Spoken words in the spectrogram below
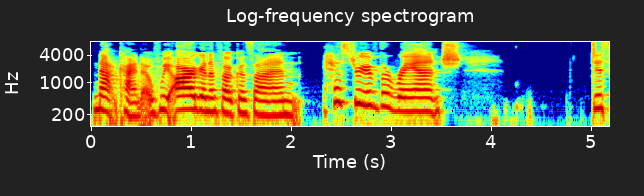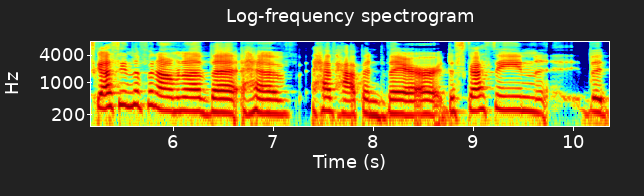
not kind of, we are gonna focus on history of the ranch, discussing the phenomena that have have happened there, discussing the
